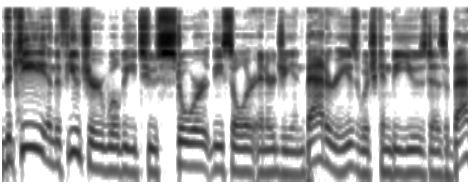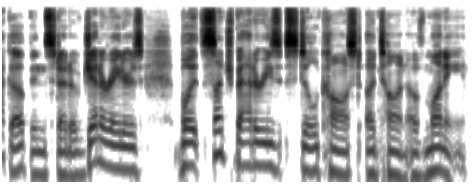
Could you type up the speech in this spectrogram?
The key in the future will be to store the solar energy in batteries, which can be used as a backup instead of generators, but such batteries still cost a ton of money.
